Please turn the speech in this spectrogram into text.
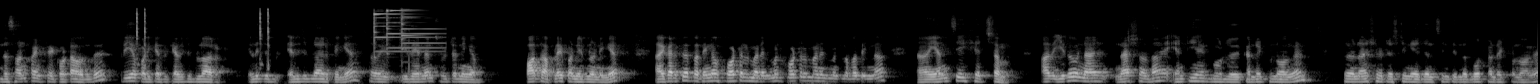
இந்த செவன் பாயிண்ட் ஃபைவ் கோட்டா வந்து ஃப்ரீயாக படிக்கிறதுக்கு எலிஜிபிளாக இருக்கு. எலிஜிபிள் எலிஜிபிளாக இருப்பீங்க. ஸோ இது என்னன்னு சொல்லிட்டு நீங்கள் பார்த்து அப்ளை பண்ணிடணும் நீங்கள் அதுக்கடுத்து பார்த்தீங்கன்னா ஹோட்டல் மேனேஜ்மெண்ட் ஹோட்டல் மேனேஜ்மெண்ட்டில் பார்த்தீங்கன்னா என்சிஹெச்எம் அது இதுவும் நே நேஷனல் தான். என்டிஐ போர்டு கண்டக்ட் பண்ணுவாங்க. ஸோ நேஷனல் டெஸ்டிங் ஏஜென்சின்ட்டு இந்த போர்ட் கண்டக்ட் பண்ணுவாங்க.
